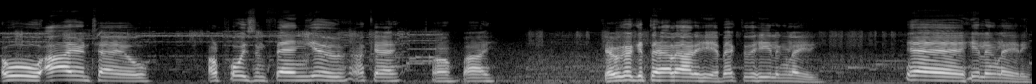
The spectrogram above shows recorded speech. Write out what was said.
Oh, Iron Tail. I'll poison Fang you. Okay. Well, bye. Okay, we're gonna get the hell out of here. Back to the healing lady. Yay, healing lady.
